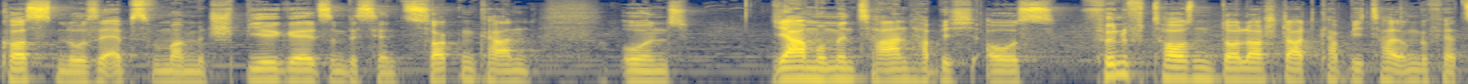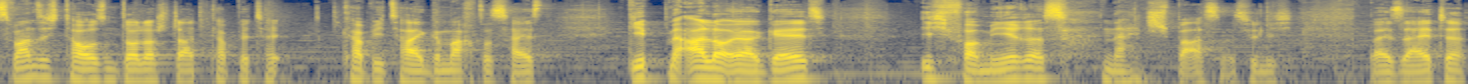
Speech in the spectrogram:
kostenlose Apps, wo man mit Spielgeld so ein bisschen zocken kann. Und ja, momentan habe ich aus 5000 Dollar Startkapital ungefähr 20.000 Dollar Startkapital gemacht. Das heißt, gebt mir alle euer Geld. Ich vermehre es. Nein, Spaß natürlich beiseite.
